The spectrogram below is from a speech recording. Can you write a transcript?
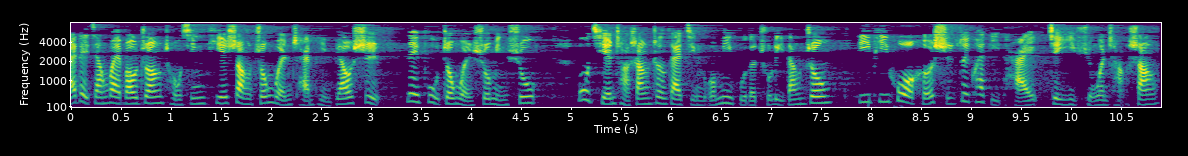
还得将外包装重新贴上中文产品标示，内附中文说明书。目前厂商正在紧锣密鼓的处理当中，第一批货何时最快抵台？建议询问厂商。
